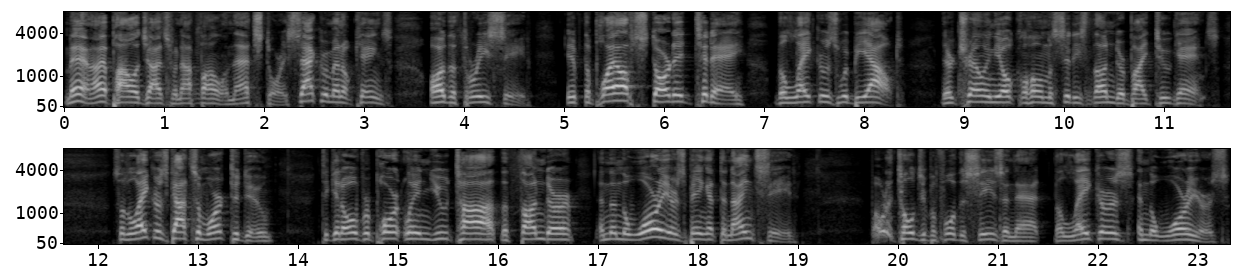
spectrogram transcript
Man, I apologize for not following that story. Sacramento Kings are the three seed. If the playoffs started today, the Lakers would be out. They're trailing the Oklahoma City Thunder by two games. So the Lakers got some work to do to get over Portland, Utah, the Thunder, and then the Warriors being at the ninth seed. I would have told you before the season that the Lakers and the Warriors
